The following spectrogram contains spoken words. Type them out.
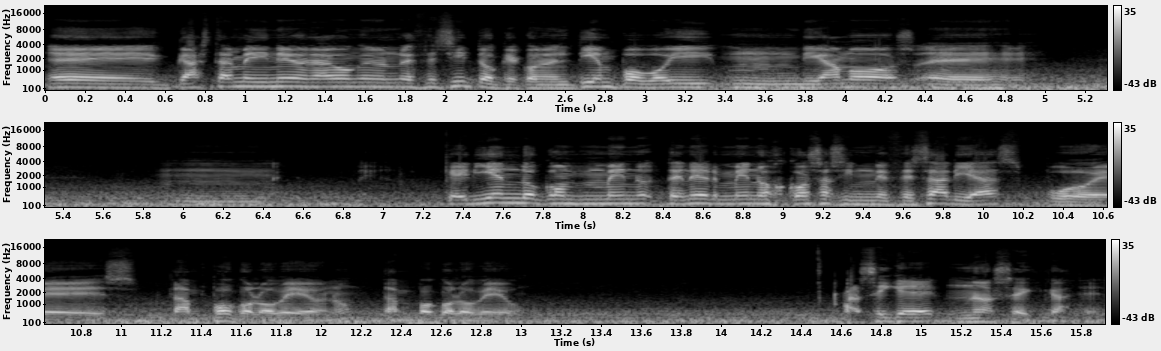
eh, gastarme dinero en algo que no necesito, que con el tiempo voy, mm, digamos, queriendo tener menos cosas innecesarias, pues tampoco lo veo, ¿no? Tampoco lo veo. Así que no sé qué hacer.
